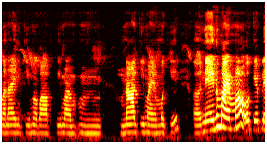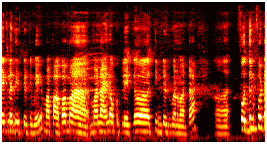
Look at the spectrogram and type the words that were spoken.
మా నాయనకి మా బాబుకి మా నాకి మా అమ్మకి. నేను మా అమ్మ ఒకే ప్లేట్లో తింటుంటిమి. మా పాప మా మా నాయన ఒక ప్లేట్లో తింటుంటాం అనమాట పొద్దున పూట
